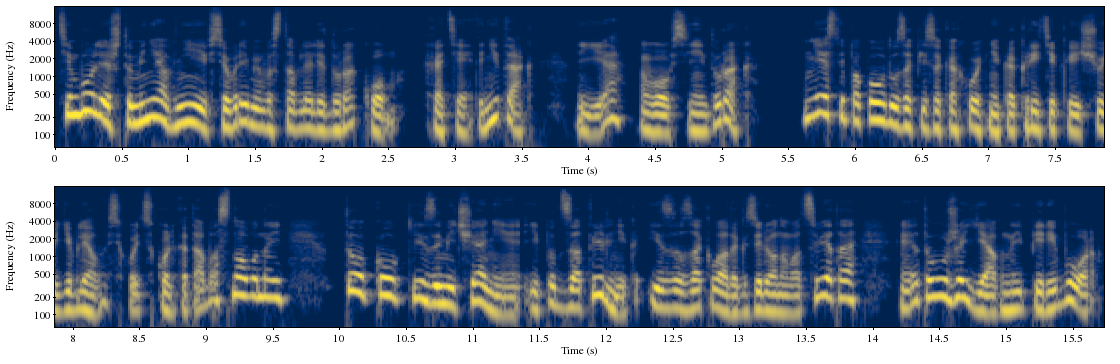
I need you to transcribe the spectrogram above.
Тем более, что меня в ней все время выставляли дураком. Хотя это не так. Я вовсе не дурак. Если по поводу записок охотника критика еще являлась хоть сколько-то обоснованной, то колкие замечания и подзатыльник из-за закладок зеленого цвета – это уже явный перебор.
